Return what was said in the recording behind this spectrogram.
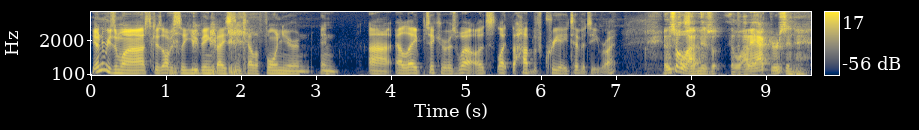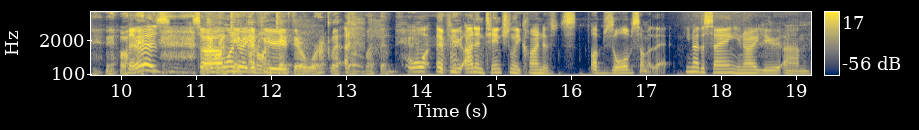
The only reason why I ask is obviously you being based in California and and uh, LA particular as well. It's like the hub of creativity, right? There's a lot. There's a lot of actors in. there is. So I'm wondering take, if you take their work. Let them. Let them. or if you unintentionally kind of absorb some of that. You know the saying. You know you um,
